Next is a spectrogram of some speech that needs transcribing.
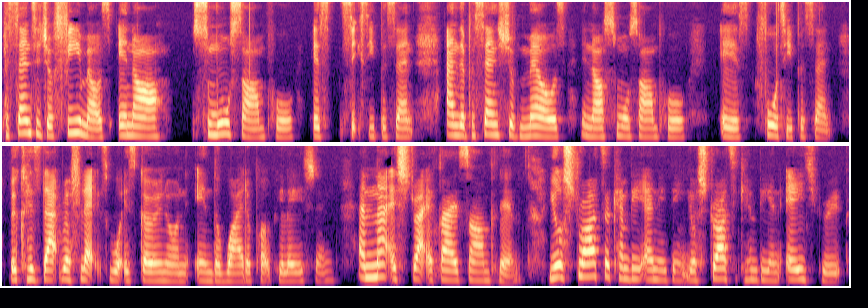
percentage of females in our small sample is 60% and the percentage of males in our small sample is 40% because that reflects what is going on in the wider population. And that is stratified sampling. Your strata can be anything. Your strata can be an age group.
